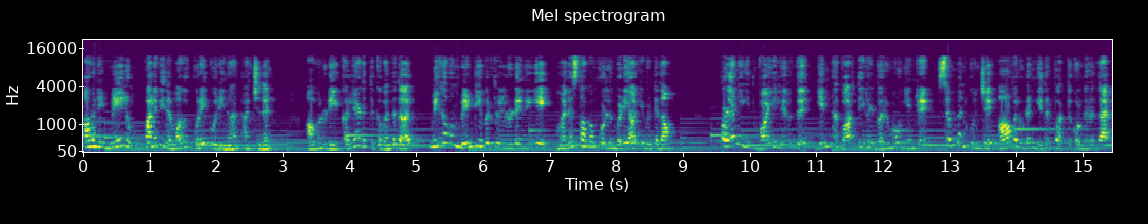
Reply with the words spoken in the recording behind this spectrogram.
அவனை மேலும் பலவிதமாக குறை கூறினான் அச்சுதன். அவனுடைய கல்யாணத்துக்கு வந்ததால் மிகவும் வேண்டியவர்களுடனேயே மனஸ்தாபம் கொள்ளும்படி ஆகிவிட்டதாம். பழனியின் வாயில் இருந்து என்ன வார்த்தைகள் வருமோ என்று செம்மன் குஞ்சு ஆவலுடன் எதிர்பார்த்து கொண்டிருந்தார்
